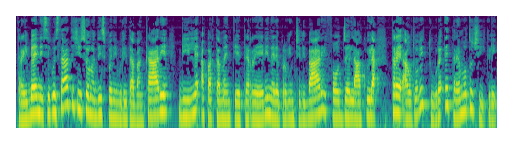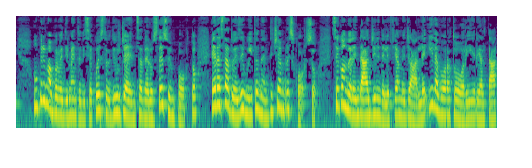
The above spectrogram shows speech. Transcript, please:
Tra i beni sequestrati ci sono disponibilità bancarie, ville, appartamenti e terreni nelle province di Bari, Foggia e L'Aquila, tre autovetture e tre motocicli. Un primo provvedimento di sequestro di urgenza dello stesso importo era stato eseguito nel dicembre scorso. Secondo le indagini delle Fiamme Gialle, i lavoratori in realtà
